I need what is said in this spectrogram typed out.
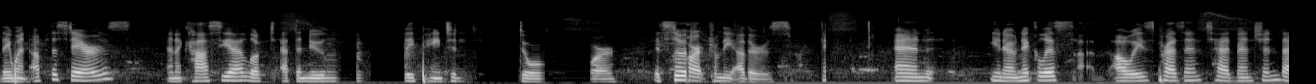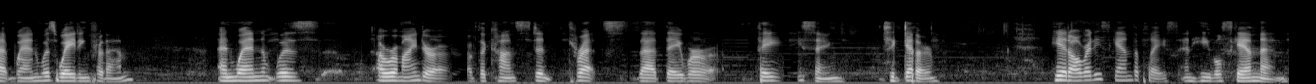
They went up the stairs, and Acacia looked at the newly painted door. It stood apart from the others. And, you know, Nicholas, uh, always present, had mentioned that Wen was waiting for them. And Wen was a reminder of the constant threats that they were facing together. He had already scanned the place, and he will scan them.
